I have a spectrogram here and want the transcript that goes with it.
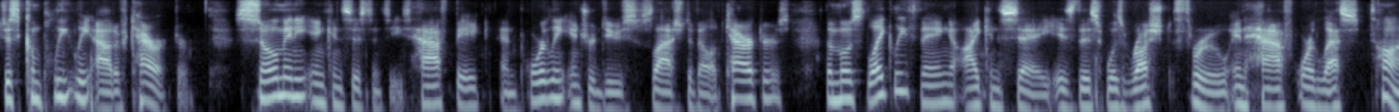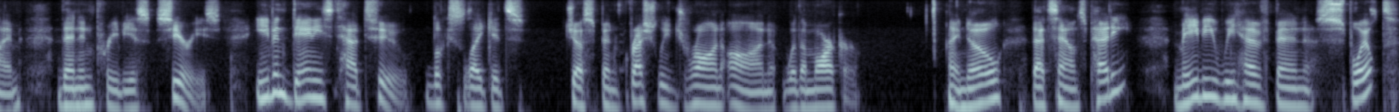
just completely out of character so many inconsistencies, half baked and poorly introduced slash developed characters. The most likely thing I can say is this was rushed through in half or less time than in previous series. Even Danny's tattoo looks like it's just been freshly drawn on with a marker. I know that sounds petty. Maybe we have been spoilt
